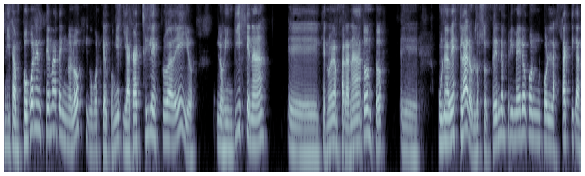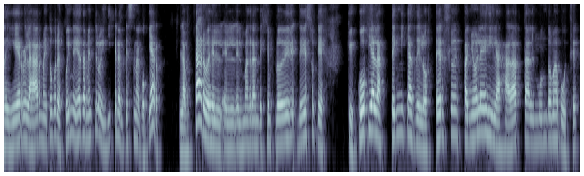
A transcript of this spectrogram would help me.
ni tampoco en el tema tecnológico, porque al comienzo, y acá Chile es prueba de ello, los indígenas, eh, que no eran para nada tontos, eh, una vez, claro, los sorprenden primero con, con las tácticas de guerra las armas y todo, pero después inmediatamente los indígenas empiezan a copiar. Lautaro es el, el- el más grande ejemplo de, de eso, que, que copia las técnicas de los tercios españoles y las adapta al mundo mapuche.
